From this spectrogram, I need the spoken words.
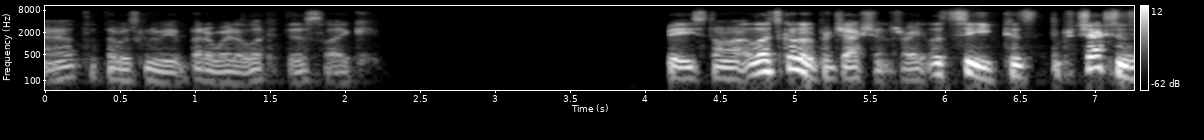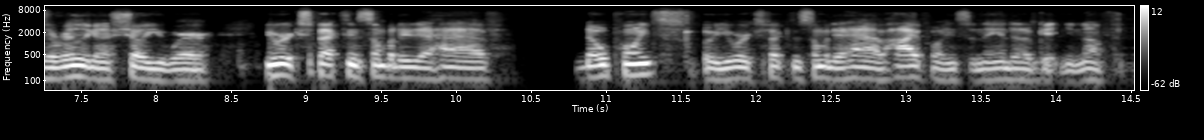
I thought that was going to be a better way to look at this. Like, based on, let's go to the projections, right? Let's see, because the projections are really going to show you where you were expecting somebody to have no points or you were expecting somebody to have high points and they ended up getting you nothing.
